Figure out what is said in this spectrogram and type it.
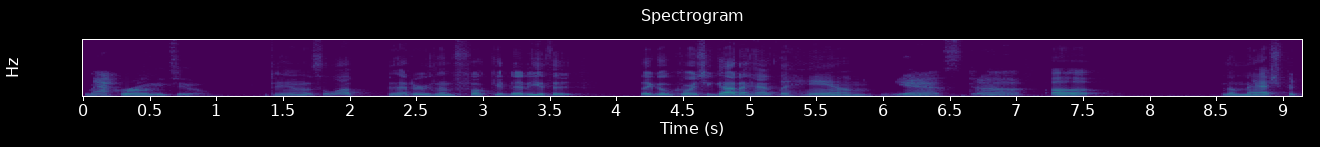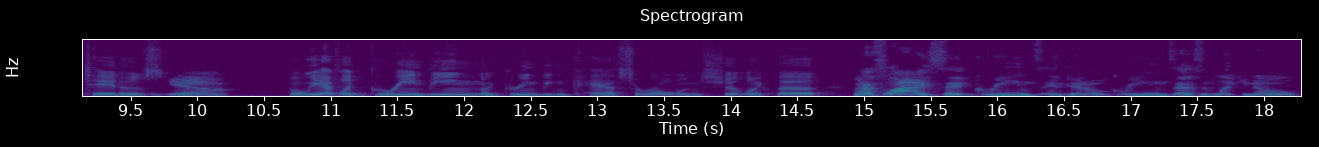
macaroni too. Damn, that's a lot better than fucking any of the like of course you gotta have the ham, Yes, duh. uh the mashed potatoes, Yeah. But we have like green bean, like green bean casserole and shit like that. That's why I said greens in general. Greens as in like, you know,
